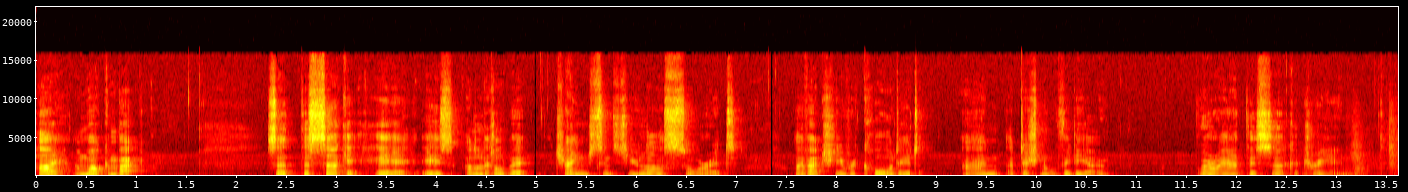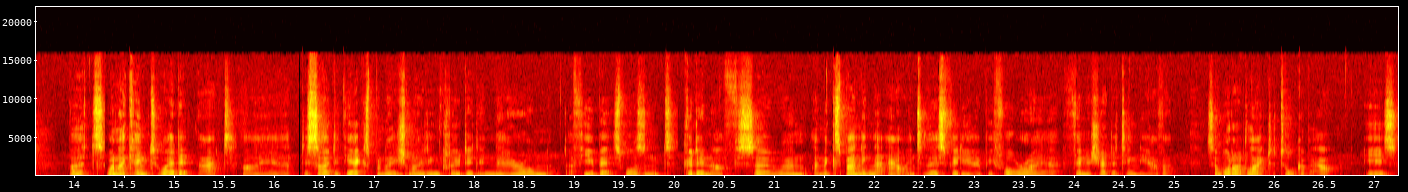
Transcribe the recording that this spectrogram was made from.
Hi and welcome back. So the circuit here is a little bit changed since you last saw it. I've actually recorded an additional video where I add this circuitry in. But when I came to edit that, I uh, decided the explanation I'd included in there on a few bits wasn't good enough. So um, I'm expanding that out into this video before I uh, finish editing the other. So what I'd like to talk about is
